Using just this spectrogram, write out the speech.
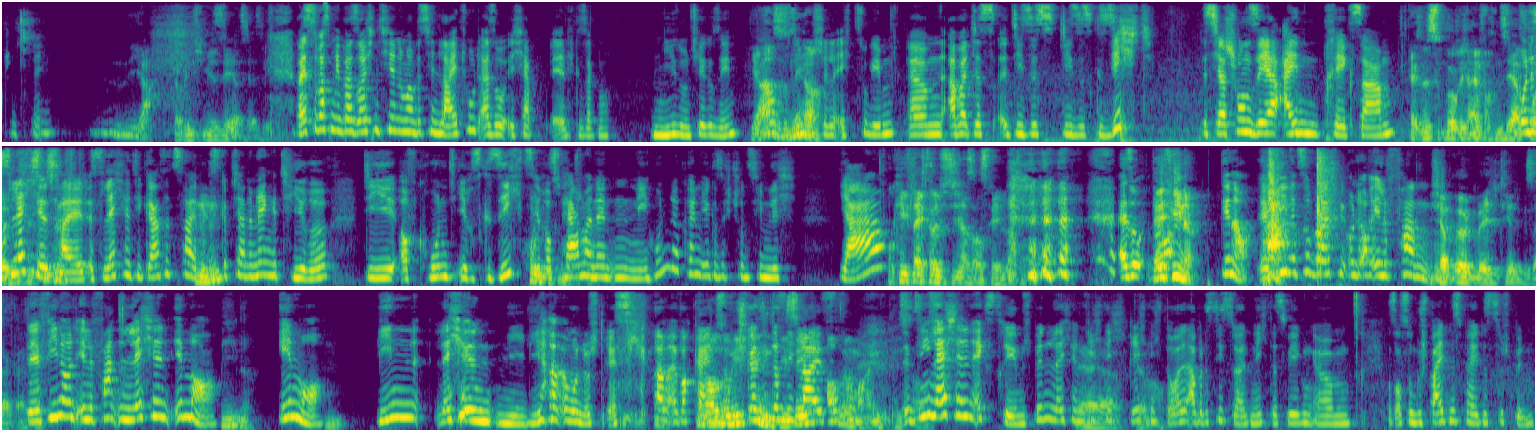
Just saying. Ja, da bin ich mir sehr, sehr sicher. Weißt du, was mir bei solchen Tieren immer ein bisschen leid tut? Also ich habe ehrlich gesagt noch nie so ein Tier gesehen. Ja, es ist an der. Stelle echt zugeben. Ähm, aber das, dieses, dieses Gesicht ist ja schon sehr einprägsam. Es ist wirklich einfach ein sehr Und es lächelt Gesicht. halt. Es lächelt die ganze Zeit. Mhm. Und es gibt ja eine Menge Tiere, die aufgrund ihres Gesichts, Hunde ihrer permanenten, nee, Hunde können ihr Gesicht schon ziemlich, ja, Okay, vielleicht sollte ich dich das ausreden lassen. also, Delfine. genau, Delfine zum Beispiel und auch Elefanten. Ich habe irgendwelche Tiere gesagt. Einfach. Delfine und Elefanten lächeln immer. Biene. Immer. Mhm. Bienen lächeln nie. Die haben immer nur Stress. Die haben einfach keinen Genauso Mut. Die können sich das Die nicht leisten. auch immer Sie aus. lächeln extrem. Spinnen lächeln Ja, ja, richtig, richtig genau. doll, aber das siehst du halt nicht. Deswegen ähm, ist auch so ein gespaltenes Verhältnis zu Spinnen.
